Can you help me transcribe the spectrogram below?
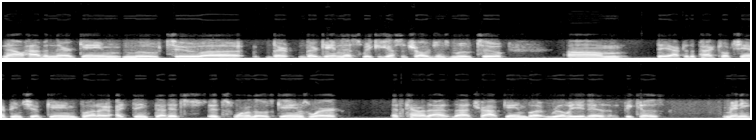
now having their game move to uh, their their game this week against the Trojans move to um, day after the Pac-12 championship game. But I, I think that it's it's one of those games where it's kind of that that trap game, but really it isn't because many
